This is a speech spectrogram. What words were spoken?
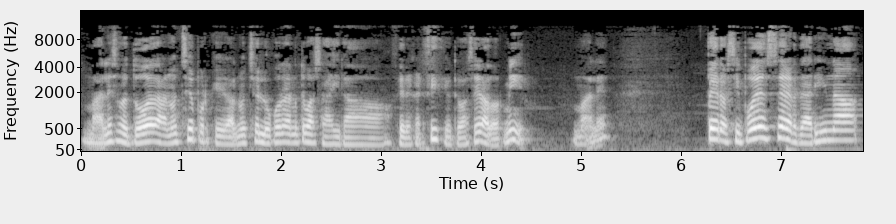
¿Vale? Sobre todo de la noche, porque la noche luego no te vas a ir a hacer ejercicio, te vas a ir a dormir. ¿Vale? Pero si puede ser de harina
